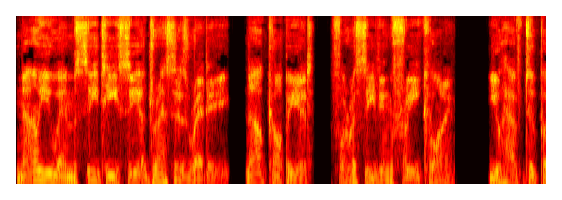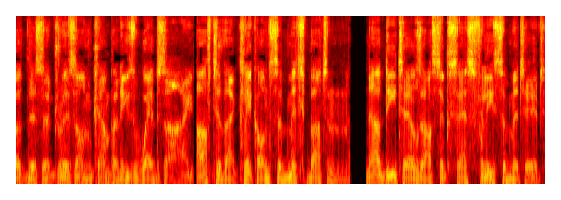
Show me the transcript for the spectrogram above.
Now UMCTC address is ready. Now copy it, for receiving free coin. You have to put this address on company's website. After that click on submit button. Now details are successfully submitted.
